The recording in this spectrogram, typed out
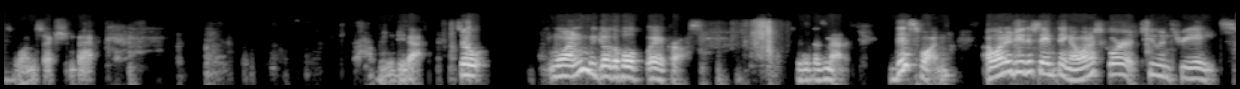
is one section back. Going to do that. So one, we go the whole way across. So It doesn't matter. This one, I want to do the same thing. I want to score at two and three eighths.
